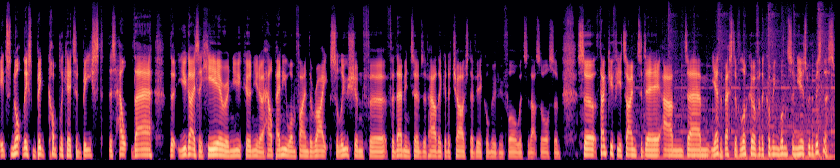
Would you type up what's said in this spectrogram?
it's not this big complicated beast. There's help there that you guys are here and you can you know help anyone find the right solution for for them in terms of how they're going to charge their vehicle moving forward. So that's awesome. So thank you for your time today, and um, yeah, the best of luck over the coming months and years with the business.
